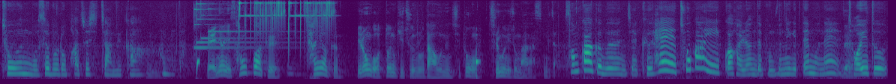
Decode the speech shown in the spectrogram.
좋은 모습으로 봐주시지 않을까 음. 합니다. 매년 이 성과급, 상여금 이런 거 어떤 기준으로 나오는지도 질문이 좀 많았습니다. 성과급은 이제 그 해의 초과이익과 관련된 부분이기 때문에 네. 저희도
